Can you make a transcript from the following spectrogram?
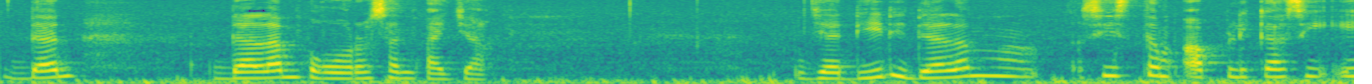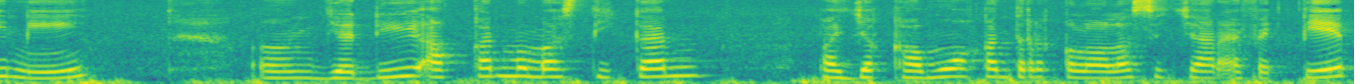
dan dalam pengurusan pajak. Jadi di dalam sistem aplikasi ini um, jadi akan memastikan pajak kamu akan terkelola secara efektif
